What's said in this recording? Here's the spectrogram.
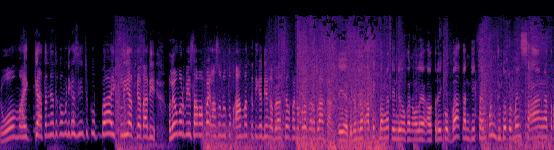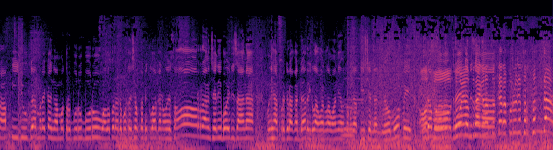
Oh my god, ternyata komunikasinya cukup baik. Lihat gak tadi, Leo Murphy sama Pai langsung nutup Ahmad ketika dia nggak berhasil final flow ke arah belakang. Iya benar-benar apik banget yang dilakukan oleh Alter Ego Bahkan Geek Fam pun juga bermain sangat rapi juga Mereka nggak mau terburu-buru Walaupun ada potensi shock dikeluarkan oleh seorang Jelly Boy di sana Melihat pergerakan dari lawan-lawannya untuk melihat Vision dan Leo Movie Udah mulai Untuk Dragon di sana langsung arah burungnya tertendang.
